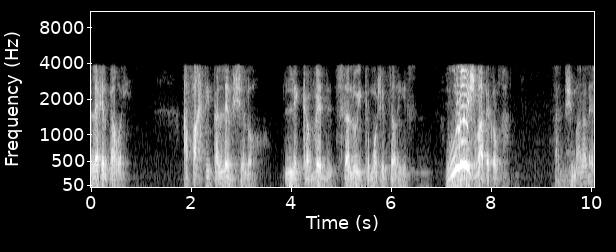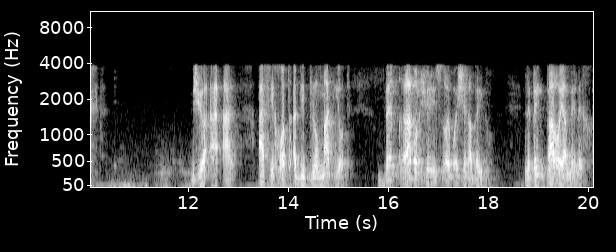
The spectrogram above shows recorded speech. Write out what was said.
לך אל פרוי. הפכתי את הלב שלו לכבד צלוי כמו שצריך, והוא לא ישמע בקולך. אז בשביל מה ללכת? בשביל השיחות הדיפלומטיות בין רבון של ישראל, מוישה רבינו, לבין פרוי המלך,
